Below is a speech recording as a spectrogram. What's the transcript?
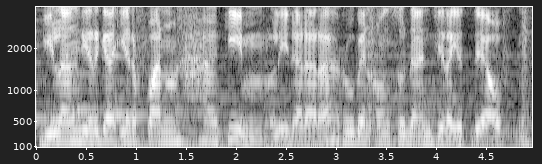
Gilang Dirga, Irfan Hakim, Lida Rara, Ruben Onsu dan Jirayut Dea 4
